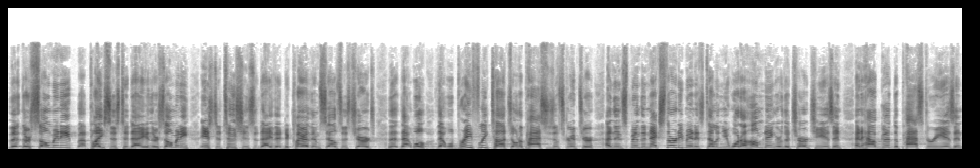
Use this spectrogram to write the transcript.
There's so many uh, places today, and there's so many institutions today that declare themselves as church that, will, that will briefly touch on a passage of Scripture and then spend the next 30 minutes telling you what a humdinger the church is and, and how good the pastor is and,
